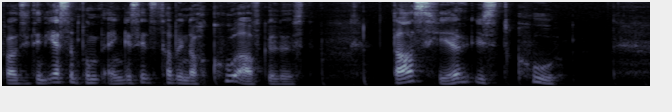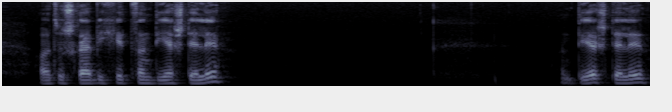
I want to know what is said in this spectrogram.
als ich den ersten Punkt eingesetzt habe, nach Q aufgelöst. Das hier ist Q. Also schreibe ich jetzt an der Stelle, an der Stelle,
